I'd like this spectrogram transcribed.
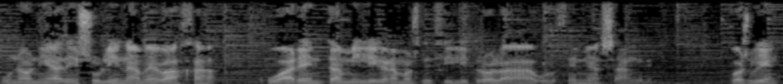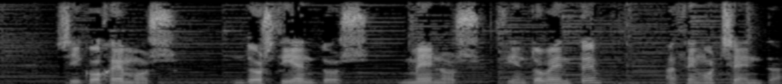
una unidad de insulina me baja 40 miligramos de cilitro la glucemia en sangre. Pues bien, si cogemos 200 menos 120, hacen 80.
